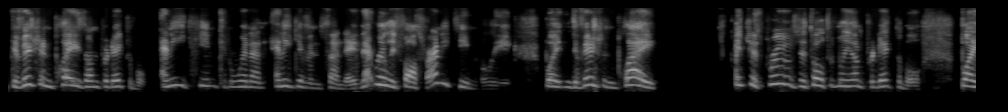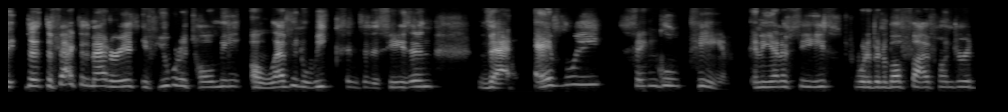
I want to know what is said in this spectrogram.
division play is unpredictable. Any team can win on any given Sunday. And that really falls for any team in the league. But in division play, it just proves it's ultimately unpredictable. But the, the fact of the matter is, if you would have told me 11 weeks into the season that every single team in the NFC East would have been above 500,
